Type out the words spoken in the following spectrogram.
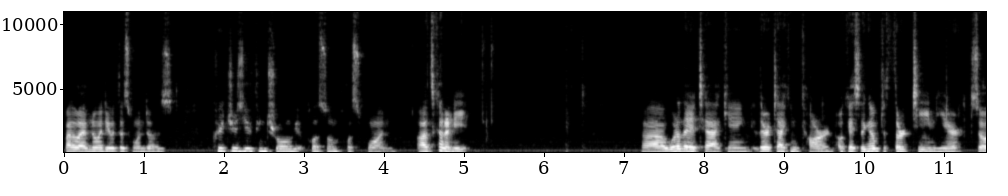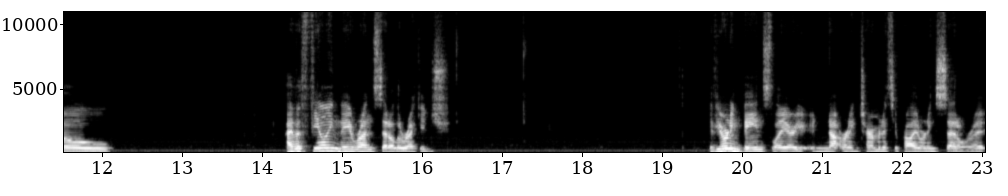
By the way, I have no idea what this one does. Creatures you control get plus one, plus one. Oh, that's kind of neat. Uh, what are they attacking? They're attacking Karn. Okay, so they go up to 13 here. So I have a feeling they run Settle the Wreckage. If you're running Baneslayer, you're not running Terminus, you're probably running Settle, right?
